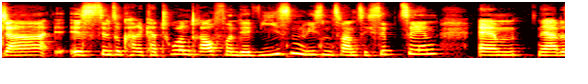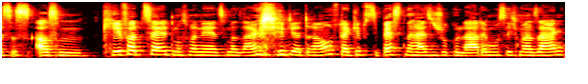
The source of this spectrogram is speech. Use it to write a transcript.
Da ist, sind so Karikaturen drauf von der Wiesen, Wiesen 2017. Ähm, ja, das ist aus dem Käferzelt, muss man ja jetzt mal sagen, steht ja drauf. Da gibt es die besten heißen Schokolade, muss ich mal sagen.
